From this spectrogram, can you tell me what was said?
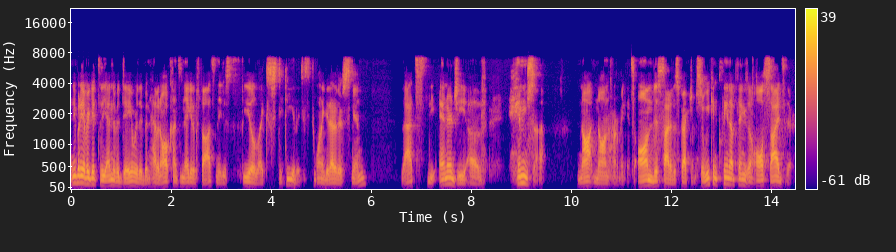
Anybody ever get to the end of a day where they've been having all kinds of negative thoughts and they just feel like sticky and they just want to get out of their skin? That's the energy of himsa, not non harming. It's on this side of the spectrum. So we can clean up things on all sides there.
